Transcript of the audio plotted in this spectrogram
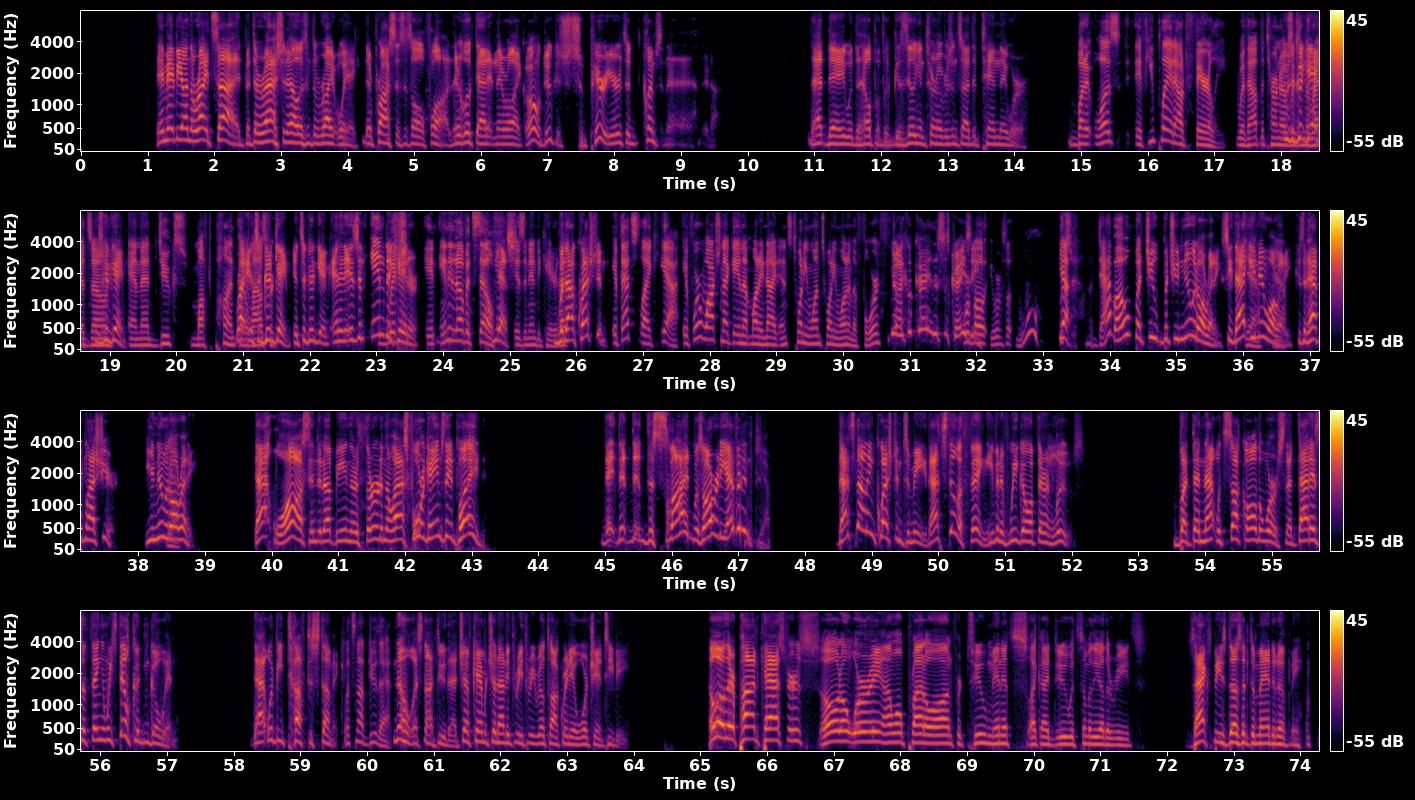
They may be on the right side, but their rationale isn't the right way. Their process is all flawed. They looked at it and they were like, "Oh, Duke is superior to Clemson." Nah, they're not. That day, with the help of a gazillion turnovers inside the ten, they were. But it was if you play it out fairly without the turnovers was a good in the game. red It was a good game. and then Duke's muffed punt. Right, it's a good for- game. It's a good game, and it is an indicator, in, in and of itself. Yes. is an indicator. that without question. if that's like, yeah, if we're watching that game that Monday night and it's 21-21 in the fourth, You're like, okay, this is crazy. we're both we're woo, Yeah. Dabo. but you but you knew it already. See that you knew already because it happened last year. You knew it Yeah. already. That loss ended up being their third in the last four games they'd played. They, the, the, the slide was already evident. Yeah. That's not in question to me. That's still a thing, even if we go up there and lose. But then that would suck all the worse that that is a thing and we still couldn't go in. That would be tough to stomach. Let's not do that. No, let's not do that. Jeff Cameron Show 93.3 Real Talk Radio, War Chant TV. Hello there, podcasters. Oh, don't worry. I won't prattle on for two minutes like I do with some of the other reads. Zaxby's doesn't demand it of me.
